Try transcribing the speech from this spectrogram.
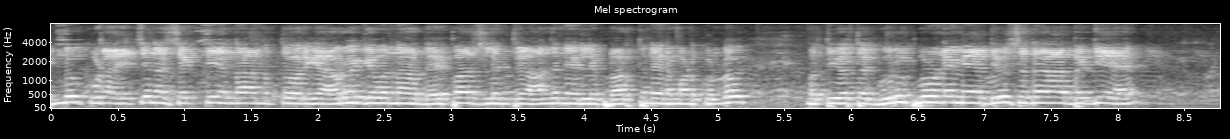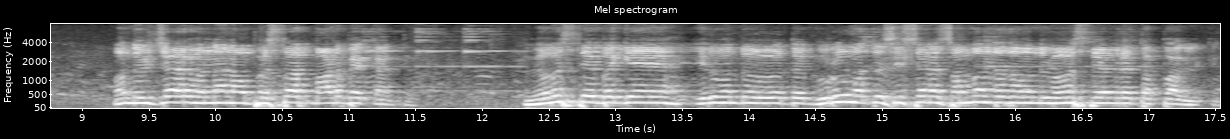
ಇನ್ನೂ ಕೂಡ ಹೆಚ್ಚಿನ ಶಕ್ತಿಯನ್ನು ಮತ್ತು ಅವರಿಗೆ ಆರೋಗ್ಯವನ್ನು ದಯಪಾಲಿಸಲಿ ಅಂತ ಆಂಜನೇಯಲ್ಲಿ ಪ್ರಾರ್ಥನೆಯನ್ನು ಮಾಡಿಕೊಂಡು ಮತ್ತು ಇವತ್ತು ಗುರುಪೂರ್ಣಿಮೆಯ ದಿವಸದ ಬಗ್ಗೆ ಒಂದು ವಿಚಾರವನ್ನು ನಾವು ಪ್ರಸ್ತಾಪ ಮಾಡಬೇಕಾಗ್ತದೆ. ವ್ಯವಸ್ಥೆ ಬಗ್ಗೆ ಇದು ಒಂದು ಗುರು ಮತ್ತು ಶಿಷ್ಯನ ಸಂಬಂಧದ ಒಂದು ವ್ಯವಸ್ಥೆ ಅಂದರೆ ತಪ್ಪಾಗಲಿಕ್ಕೆ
